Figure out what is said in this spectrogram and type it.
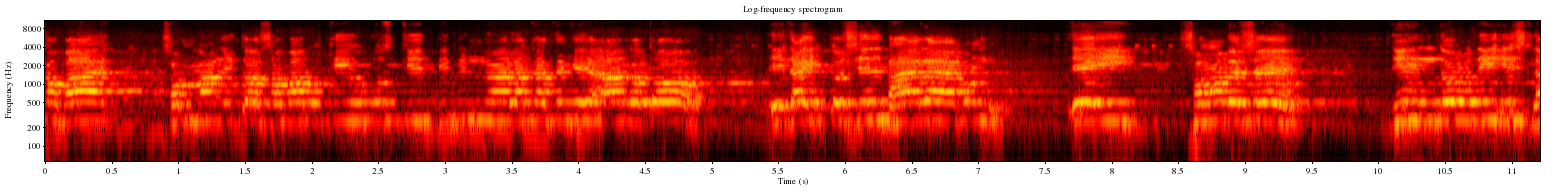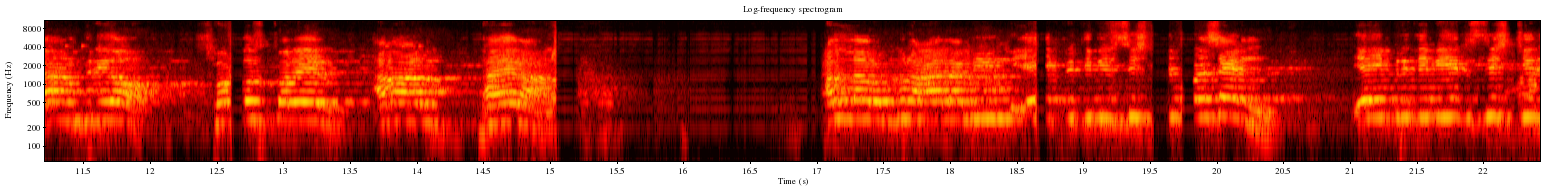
সভায় সম্মানিত সভাপতি উপস্থিত বিভিন্ন এলাকা থেকে আগত এই দায়িত্বশীল ভাইয়েরা এবং এই সমাবেশে দিন দরদি ইসলাম প্রিয় সর্বস্তরের আমার ভাইয়েরা। আল্লাহ রব্বুল আলামিন এই পৃথিবীর সৃষ্টি করেছেন। এই পৃথিবীর সৃষ্টির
